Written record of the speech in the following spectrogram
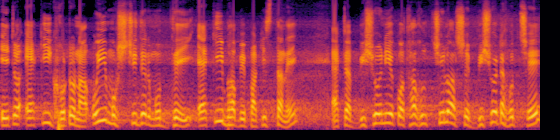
এটা একই ঘটনা। ওই মসজিদের মধ্যেই একইভাবে পাকিস্তানে একটা বিষয় নিয়ে কথা হচ্ছিল, আর সে বিষয়টা হচ্ছে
